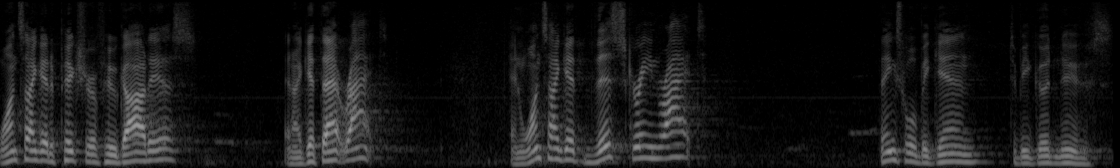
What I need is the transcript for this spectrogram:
Once I get a picture of who God is, and I get that right, and once I get this screen right, things will begin to be good news.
